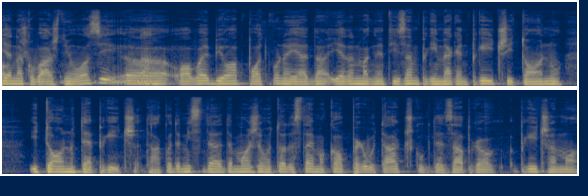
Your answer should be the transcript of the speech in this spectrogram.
u jednako važnoj ulozi, uh, Da. ovo je bilo potpuno jedna, jedan magnetizam primeren priči i tonu i tonu te priče. Tako da mislim da, da možemo to da stavimo kao prvu tačku gde zapravo pričamo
